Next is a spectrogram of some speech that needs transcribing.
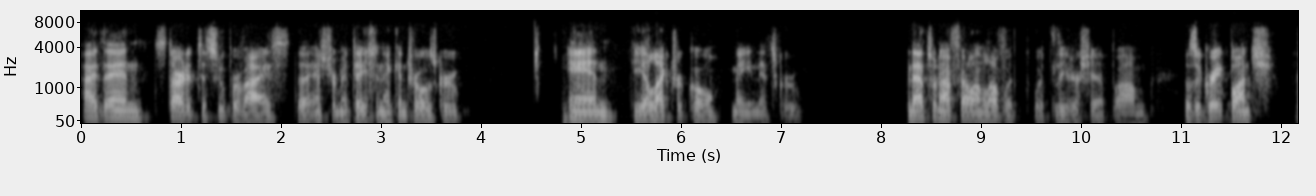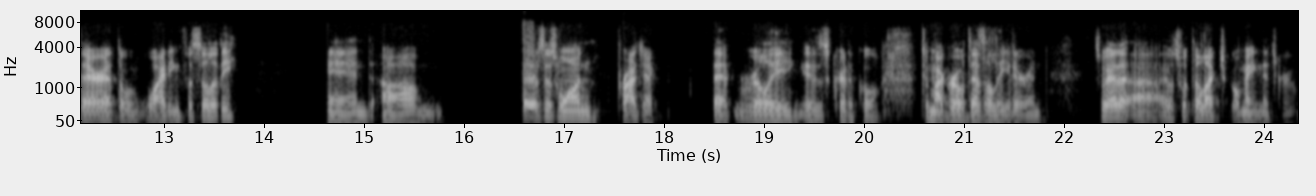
I then started to supervise the instrumentation and controls group and the electrical maintenance group. And that's when I fell in love with with leadership. Um, it was a great bunch there at the Whiting facility. And um, there's this one project that really is critical to my growth as a leader. And so we had a, uh, it was with the electrical maintenance group,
